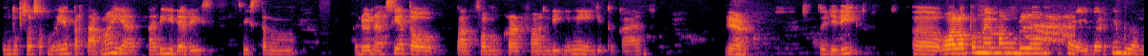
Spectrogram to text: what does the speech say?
untuk sosok mulia pertama ya tadi dari sistem donasi atau platform crowdfunding ini gitu kan. Ya. Yeah. Tuh jadi uh, walaupun memang belum apa ya, ibaratnya belum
